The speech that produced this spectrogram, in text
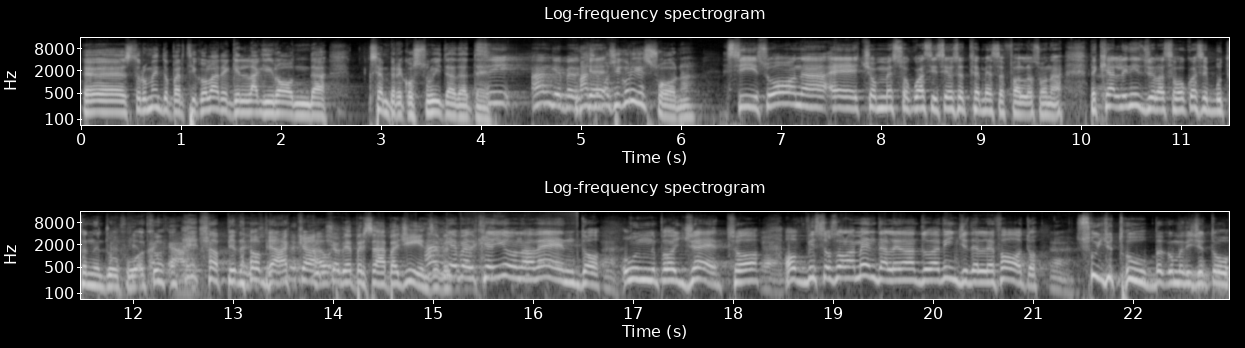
eh, strumento particolare che è la ghironda, sempre costruita da te. Sì, anche perché... Ma siamo sicuri che suona? Sì, suona e ci ho messo quasi 6 o 7 mesi a farla suonare. Perché all'inizio la stavo quasi buttando giù fuoco. Sappia proprio a Ci abbiamo perso la pazienza. Anche perché io non avendo un progetto, ho visto solamente Leonardo da Vinci delle foto su YouTube, come dici tu,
